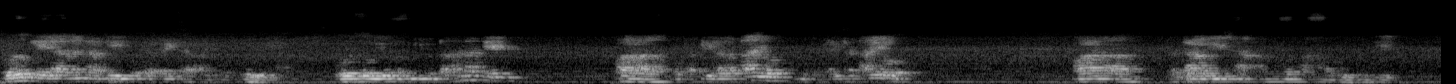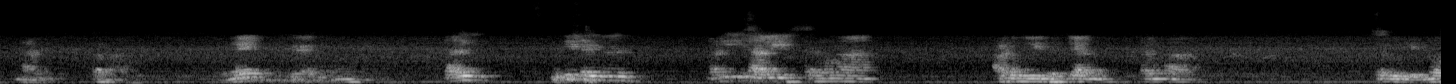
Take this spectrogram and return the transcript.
Pero kailangan natin pagkakaisa ay tuloy. Also, yun ang binuntahan natin para magkakilala tayo, magkakaisa tayo, para kadami na ang mga mabubuti namin sa mga Amen? Mm. Dahil hindi tayo nakikisali sa mga libet yan sa mga sa gobyerno.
